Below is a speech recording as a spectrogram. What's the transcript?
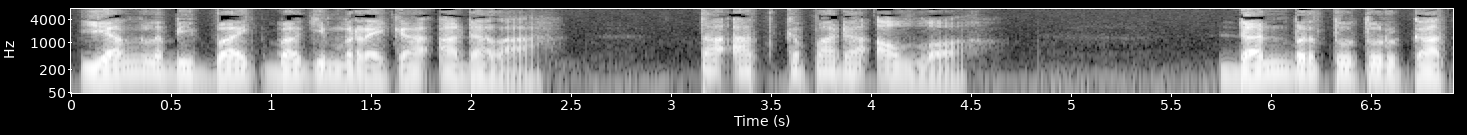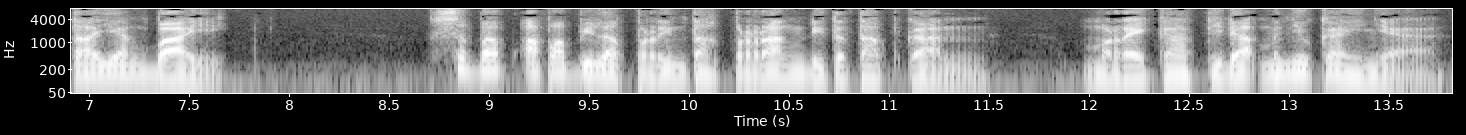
Yang lebih baik bagi mereka adalah taat kepada Allah dan bertutur kata yang baik. Sebab apabila perintah perang ditetapkan, mereka tidak menyukainya.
